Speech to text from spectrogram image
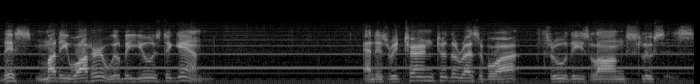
This muddy water will be used again and is returned to the reservoir through these long sluices.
